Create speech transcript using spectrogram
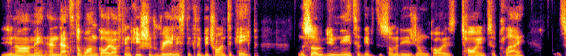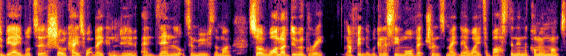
You know what I mean? And that's the one guy I think you should realistically be trying to keep. So you need to give some of these young guys time to play to be able to showcase what they can mm-hmm. do and then look to move them on. So while I do agree, I think that we're going to see more veterans make their way to Boston in the coming months.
